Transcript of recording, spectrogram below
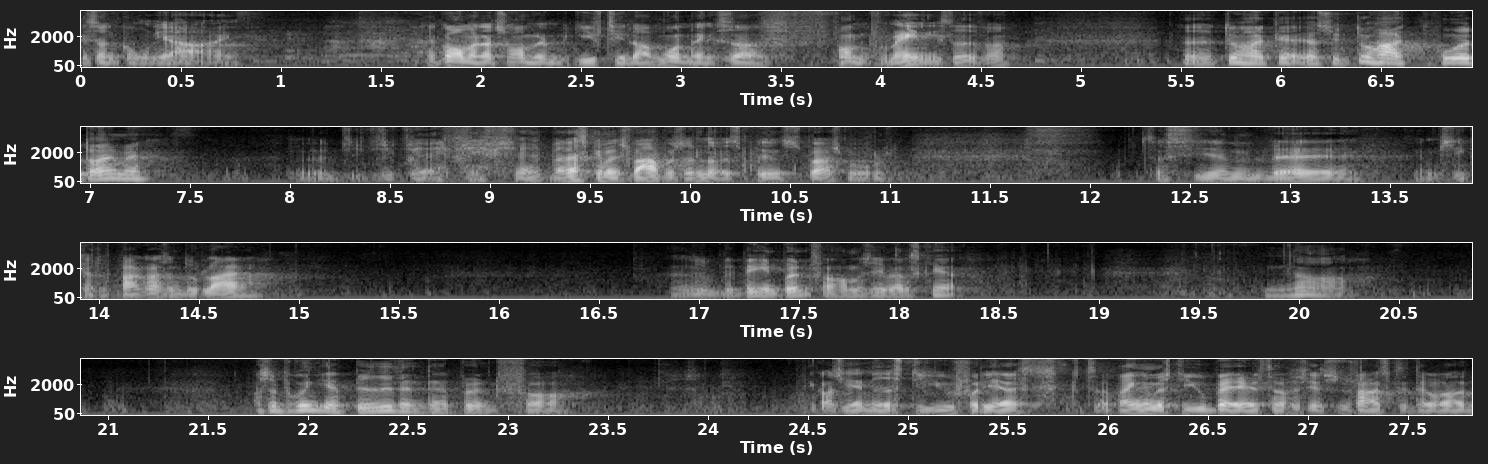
Det er sådan en kone, jeg har, ikke? Der går man og tror, man bliver gift til en opmundring, så får man formaning i stedet for. Øh, du har, jeg synes, du har hoveddøje med. Øh, hvad skal man svare på sådan noget spørgsmål? Så siger jeg, hvad, jamen, siger, kan du bare gøre, som du plejer? Du vil bede en bøn for ham og se, hvad der sker. Nå. Og så begyndte jeg at bede den der bøn for... Jeg kan også sige, at jeg er nede stive, fordi jeg ringede med stive bagefter, for jeg synes faktisk, at det var,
